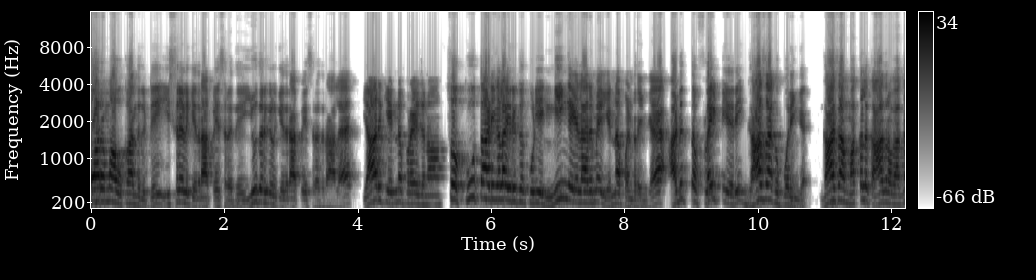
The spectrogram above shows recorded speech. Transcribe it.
ஓரமா உட்கார்ந்துகிட்டு இஸ்ரேலுக்கு எதிராக பேசுறது யூதர்களுக்கு எதிராக பேசுறதுனால யாருக்கு என்ன பிரயோஜனம்? சோ கூத்தாடிகளா இருக்கக்கூடிய நீங்க எல்லாருமே என்ன பண்றீங்க? அடுத்த பிளைட் ஏறி காசாக்கு போறீங்க. காசா மக்களுக்கு ஆதரவாக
